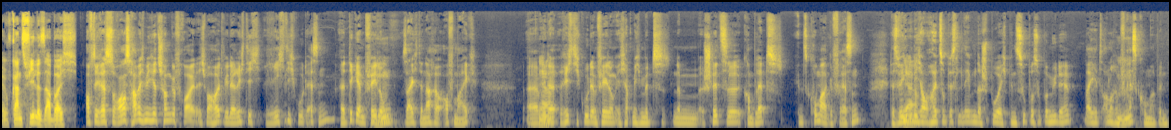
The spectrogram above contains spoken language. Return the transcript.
Auf ganz vieles, aber ich. Auf die Restaurants habe ich mich jetzt schon gefreut. Ich war heute wieder richtig, richtig gut essen. Äh, dicke Empfehlung, Mhm. sage ich dir nachher off Mic. Äh, Ja. Wieder richtig gute Empfehlung. Ich habe mich mit einem Schnitzel komplett ins Kummer gefressen. Deswegen Ja. bin ich auch heute so ein bisschen neben der Spur. Ich bin super, super müde, weil ich jetzt auch noch im Mhm. Fresskummer bin.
